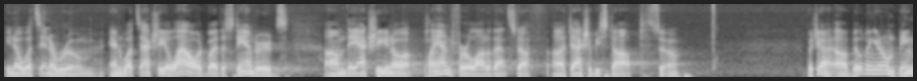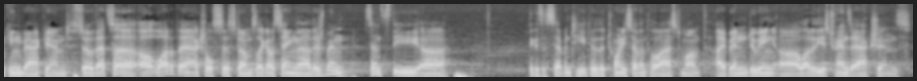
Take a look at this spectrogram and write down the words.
you know, what's in a room and what's actually allowed by the standards. Um, they actually, you know, planned for a lot of that stuff uh, to actually be stopped. So. But yeah, uh, building your own banking backend. So that's a, a, lot of the actual systems. Like I was saying, uh, there's been since the uh, I think it's the 17th or the 27th of last month. I've been doing uh, a lot of these transactions,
